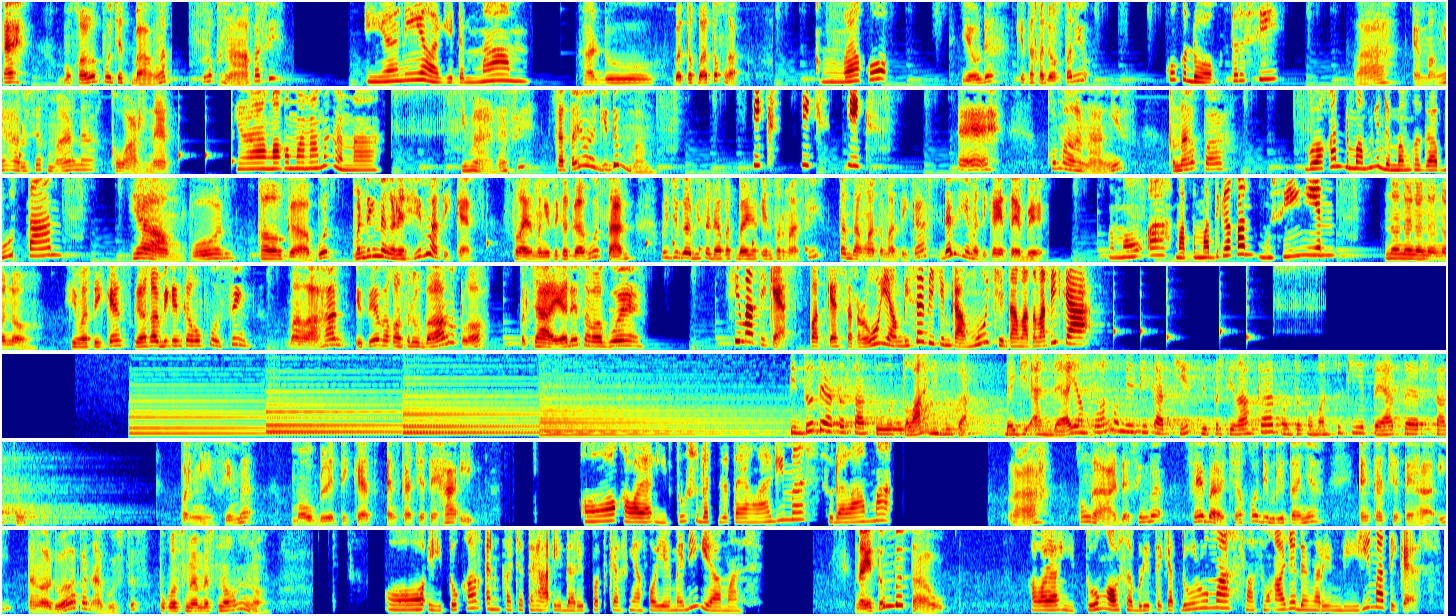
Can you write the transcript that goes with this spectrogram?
Eh, muka lu pucet banget. Lu kenapa sih? Iya nih, lagi demam. Aduh, batuk-batuk nggak? Enggak kok. Ya udah, kita ke dokter yuk. Kok ke dokter sih? Lah, emangnya harusnya ke mana? Ke warnet? Ya nggak ke mana-mana. Gimana sih? Katanya lagi demam. X, X, X. Eh, eh, eh, kok malah nangis? Kenapa? Gua kan demamnya demam kegabutan. Ya ampun, kalau gabut, mending dengerin Himatikes. Selain mengisi kegabutan, lu juga bisa dapat banyak informasi tentang matematika dan Himatika ITB. Nggak mau ah, matematika kan musingin. No, no, no, no, no, no. Himatikes gak akan bikin kamu pusing. Malahan, isinya bakal seru banget loh. Percaya deh sama gue. Himatikes, podcast seru yang bisa bikin kamu cinta matematika. 1 telah dibuka. Bagi Anda yang telah memiliki karcis, dipersilahkan untuk memasuki teater 1. Permisi mbak, mau beli tiket NKCTHI? Oh, kalau yang itu sudah tidak tayang lagi mas, sudah lama. Lah, kok nggak ada sih mbak? Saya baca kok di beritanya NKCTHI tanggal 28 Agustus pukul 19.00. Oh, itu kan NKCTHI dari podcastnya Foye Media mas. Nah itu mbak tahu. Kalau yang itu nggak usah beli tiket dulu mas, langsung aja dengerin di Himatikes.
